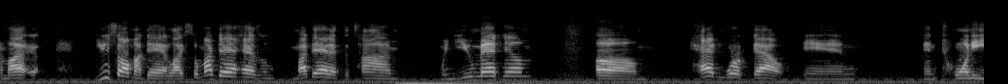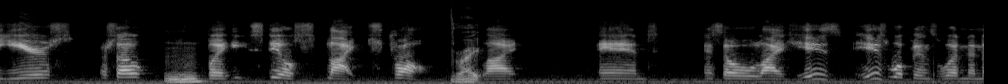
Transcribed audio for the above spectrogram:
and my you saw my dad like so my dad hasn't my dad at the time when you met him um hadn't worked out in in 20 years or so, hmm but he's still like strong. Right. like and and so like his his whoopings wasn't en-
